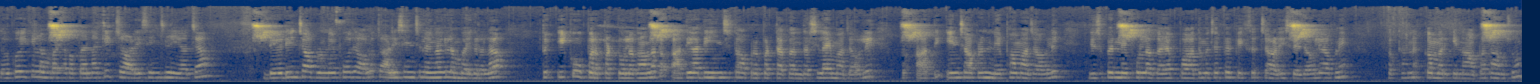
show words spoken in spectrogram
देखो एक लंबाई आप पहना की चालीस इंच लिया जा। डेढ़ इंच आप ने हो जाओ लो, चालीस इंच लहंगा की लंबाई करला तो इको ऊपर पट्टो लगाऊँगा तो आधी आधी इंच तो आप पट्टा के अंदर सिलाई मा जाओली। तो आधी इंच आपने नेफा मा जाओली। जिस पर नेफो लगाया बाद में फिर फिक्स चालीस ले जाओली आपने। अब था ना कमर की नाप बताऊ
